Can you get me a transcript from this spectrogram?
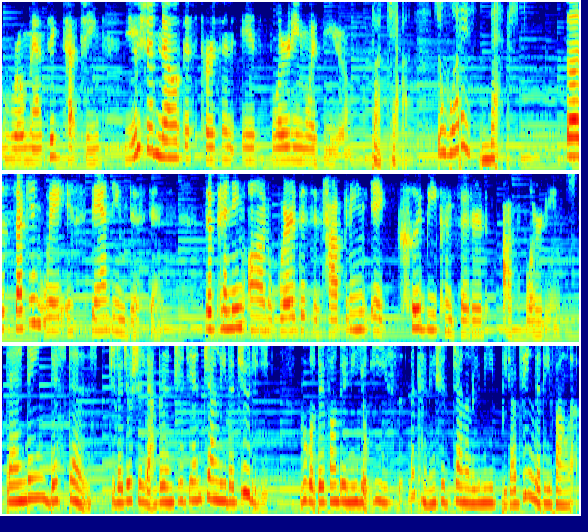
romantic touching, you should know this person is flirting with you. Gotcha. So what is next? The second way is standing distance. Depending on where this is happening, it could be considered as flirting. Standing distance 指的就是两个人之间站立的距离。 如果对方对你有意思，那肯定是站得离你比较近的地方了。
